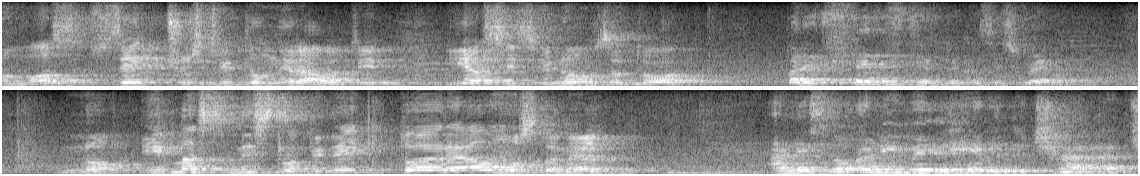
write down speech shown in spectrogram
Ово се се чувствителни работи и јас се извинувам за тоа, But it's sensitive because it's real. но има смисла бидејќи тоа е реалноста, нели? And it's not only real here in the church,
